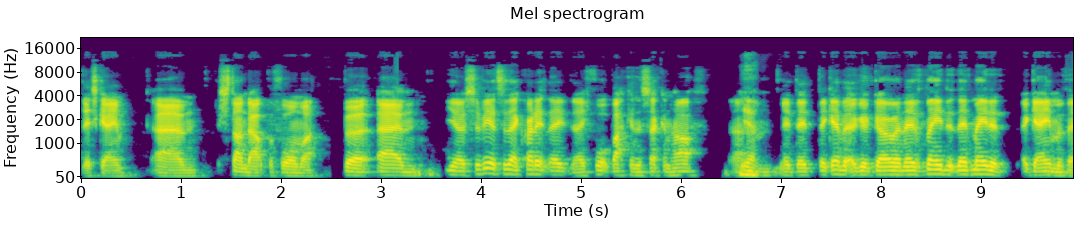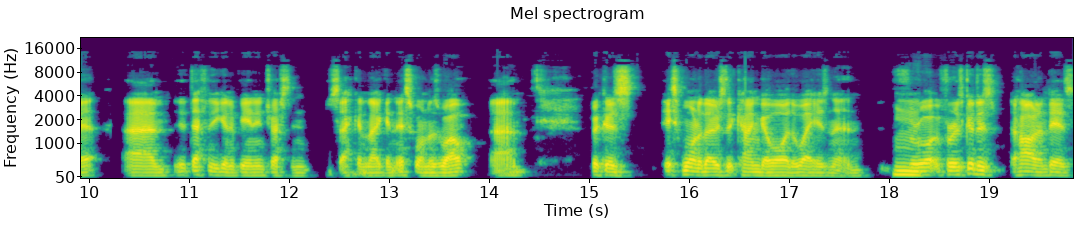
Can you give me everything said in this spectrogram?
this game. Um, standout performer. But um, you know, Sevilla, to their credit, they, they fought back in the second half. Um, Yeah. they, they, they gave it a good go, and they've made it. They've made a, a game of it. Um, it's definitely going to be an interesting second leg in this one as well, um, because it's one of those that can go either way, isn't it? And Hmm. for for as good as Haaland is,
